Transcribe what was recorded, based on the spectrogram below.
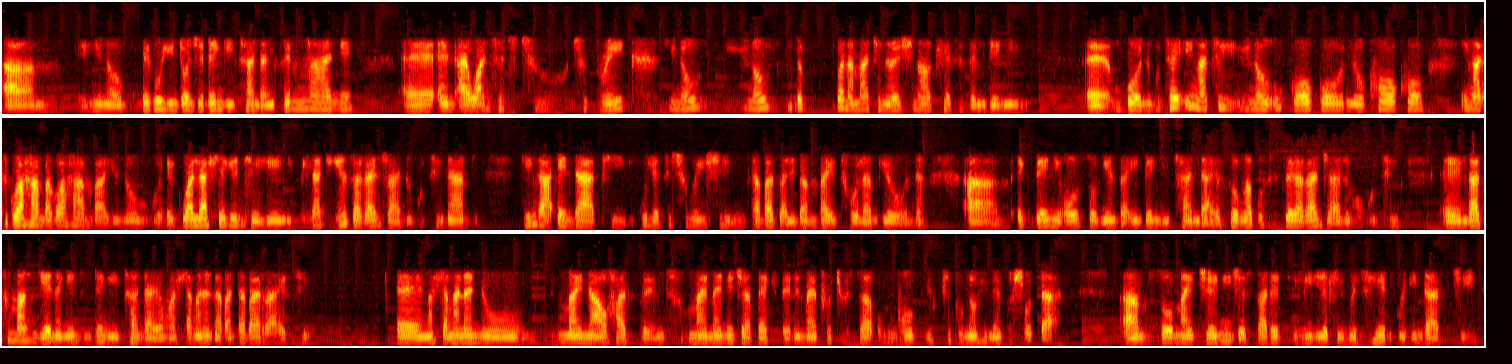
Um you know bekuyinto nje bengiyithanda ngisemncane uh, and i wanted to to break you know you know kuba nama-generational cases emndenini. Eh ubone ukuthi hey, ingathi you know ugogo nokhokho ingathi kwahamba kwahamba you know eh, kwalahleka endleleni. Mina ngingenza kanjani ukuthi nami nginga-endaphi kule situation abazali bami bayithola kuyona? Um ekubeni also ngenza into engiyithandayo. So ngabusiseka kanjalo ngokuthi eh ngathi uma ngingena ngenza into engiyithandayo ngahlangana nabantu aba-right. Eh ngahlangana no my now husband my manager back then and my producer people know him as ushoda um so my journey just started immediately with him with industry.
